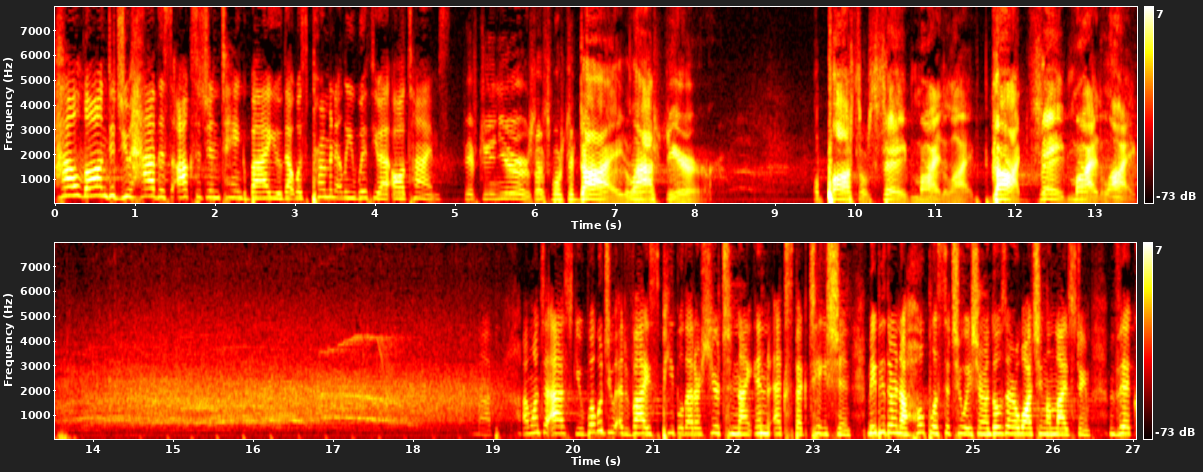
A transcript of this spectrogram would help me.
How long did you have this oxygen tank by you that was permanently with you at all times? 15 years. I was supposed to die last year. Apostle saved my life. God saved my life. I want to ask you, what would you advise people that are here tonight in expectation? Maybe they're in a hopeless situation, or those that are watching on live stream. Vic,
